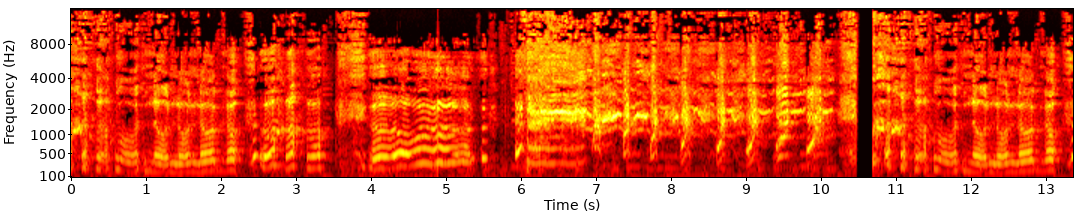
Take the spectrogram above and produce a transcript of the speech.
oh, no, no, no, no. oh, no, no, no, no.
